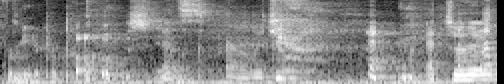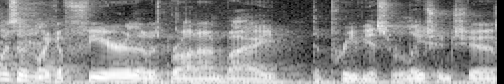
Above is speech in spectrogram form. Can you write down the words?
for me to propose. You know? That's probably true. So that wasn't like a fear that was brought on by the previous relationship.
